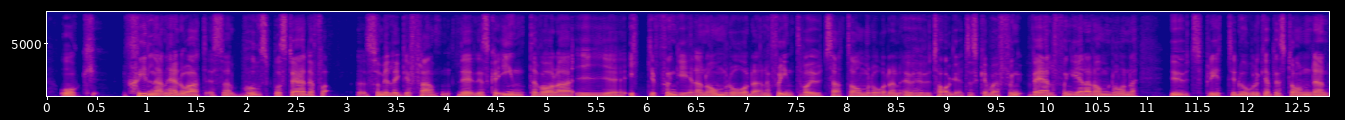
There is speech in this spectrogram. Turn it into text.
Och skillnaden är då att behovsbostäder får som vi lägger fram. Det, det, ska inte vara i eh, icke-fungerande områden, det får inte vara utsatta områden överhuvudtaget. Det ska vara fun väl fungerande områden, utspritt i de olika bestånden.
